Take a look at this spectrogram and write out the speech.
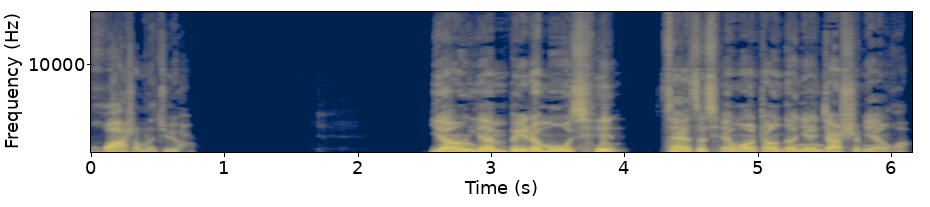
画上了句号。杨艳背着母亲再次前往张德年家拾棉花，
